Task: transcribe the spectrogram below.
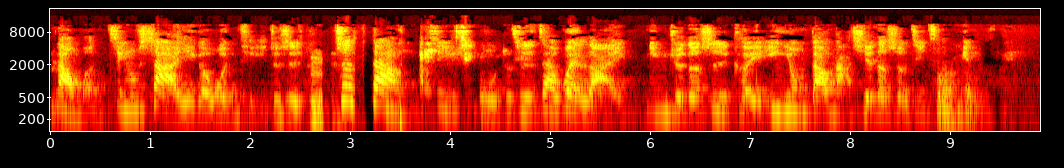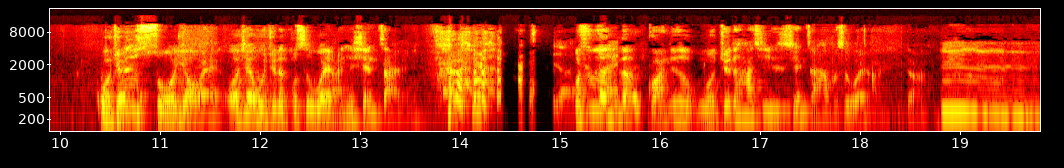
那我们进入下一个问题，就是这项技术，就是在未来，您觉得是可以应用到哪些的设计层面？我觉得是所有哎，而且我觉得不是未来，是现在。我是不是很乐观？就是我觉得它其实是现在，它不是未来，对吧？嗯嗯嗯嗯。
